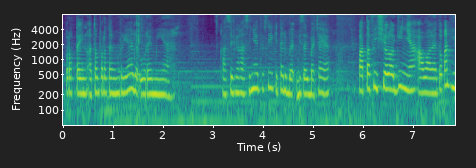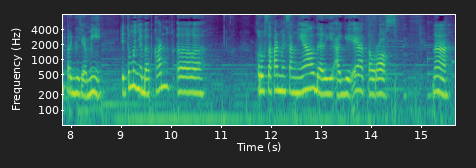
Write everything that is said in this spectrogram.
protein atau proteinuria, ada uremia. Klasifikasinya itu sih kita bisa dibaca ya. Patofisiologinya awalnya itu kan hiperglikemi. Itu menyebabkan uh, kerusakan mesangial dari AGE atau ROS. Nah,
